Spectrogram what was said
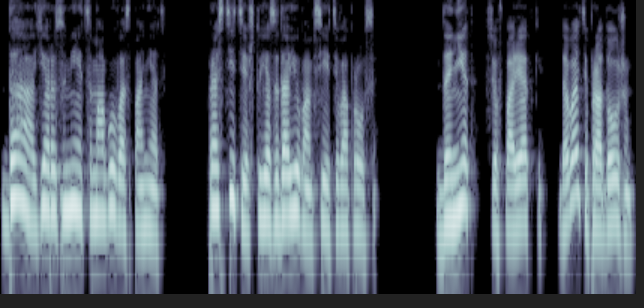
Да, я, разумеется, могу вас понять. Простите, что я задаю вам все эти вопросы. Да нет, все в порядке. Давайте продолжим.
